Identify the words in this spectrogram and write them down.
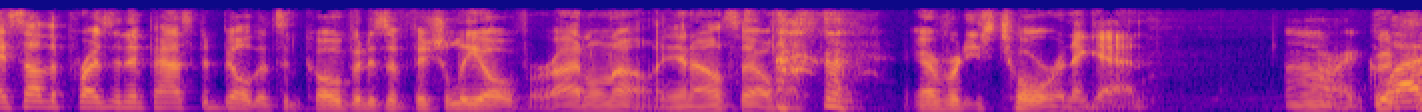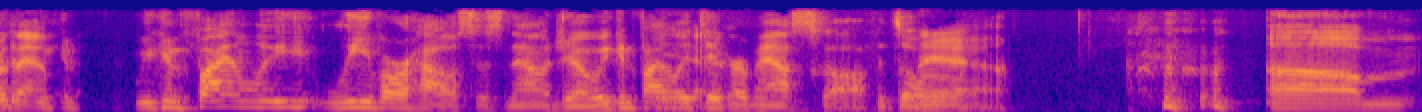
I saw the president passed a bill that said COVID is officially over. I don't know, you know, so everybody's touring again. All right, Good glad for that them. we can we can finally leave our houses now, Joe. We can finally Yeah. take our masks off. It's over. Yeah. um,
